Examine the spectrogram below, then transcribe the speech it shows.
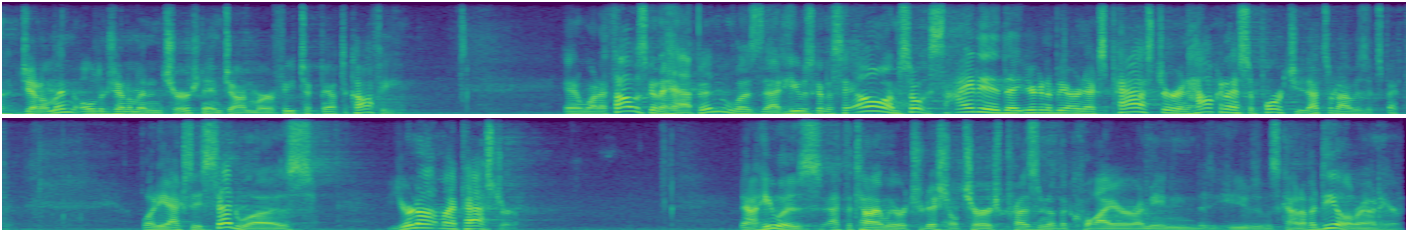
gentleman, older gentleman in church named John Murphy, took me out to coffee. And what I thought was going to happen was that he was going to say, Oh, I'm so excited that you're going to be our next pastor, and how can I support you? That's what I was expecting. What he actually said was, You're not my pastor. Now, he was, at the time, we were a traditional church, president of the choir. I mean, he was kind of a deal around here.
